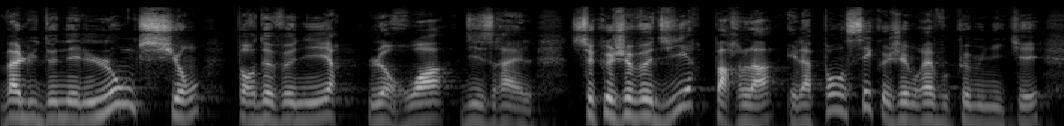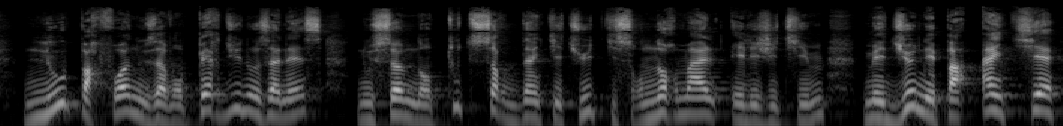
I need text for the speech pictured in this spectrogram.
va lui donner l'onction pour devenir le roi d'Israël. Ce que je veux dire par là, et la pensée que j'aimerais vous communiquer, nous, parfois, nous avons perdu nos ânesses, nous sommes dans toutes sortes d'inquiétudes qui sont normales et légitimes, mais Dieu n'est pas inquiet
